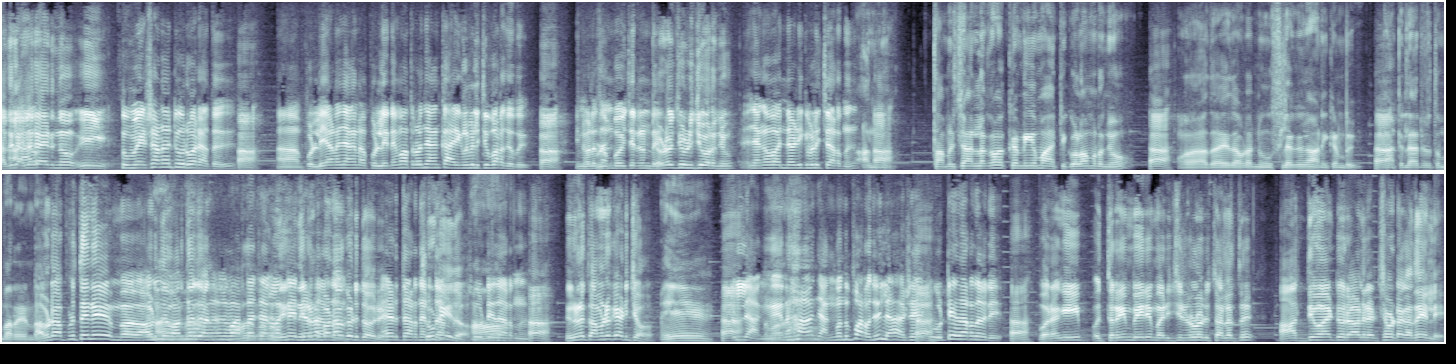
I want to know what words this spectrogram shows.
അതിൽ ആരായിരുന്നു ഈ സുമേഷാണ് ടൂർ വരാത്തത്. ആ. ആ, പുള്ളിയാണ് ഞങ്ങൾ പുള്ളിനെ മാത്രമേ ഞാൻ കാര്യങ്ങൾ വിളിച്ചു പറഞ്ഞത്. ആ. ഇന്നലെ സംഭവിച്ചിട്ടുണ്ട്. എവിടെ വെച്ച് വിളിച്ചു പറഞ്ഞു? ഞങ്ങൾ വന്നവഴിക്ക് വിളിച്ചാർന്ന് അന്ന്. തമിഴ് ചാനലൊക്കെ വെക്കണ്ടെങ്കിൽ മാറ്റിക്കോളാൻ പറഞ്ഞു. ആ. അതായത് അവിടെ ന്യൂസിലൊക്കെ കാണിക്കണ്ട്. നാട്ടിലാരടുത്തും പറയണ്ട. അവിടെ അപ്പോഴത്തേന് വാർത്താ ചാനൽ- വാർത്താ ചാനലൊക്കെ നി- നിങ്ങളുടെ പടമൊക്കെ എടുത്തോ അവർ? എടുത്താർന്ന്, ഷൂട്ട് ചെയ്തോ? ഷൂട്ട് ആ നിങ്ങൾ തമിഴൊക്കെ അടിച്ചോ? ഏ. ആ. ഇല്ല അങ്ങനെ ഞങ്ങൊന്നും പറഞ്ഞില്ല പക്ഷെ ഷൂട്ട് ചെയ്താർന്നവര് ആ പോരാങ്കി ഈ ഇത്രയും പേര് മരിച്ചിട്ടുള്ള ഒരു സ്ഥലത്ത് ആദ്യമായിട്ട് ഒരാൾ രക്ഷപ്പെട്ട കഥയല്ലേ?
